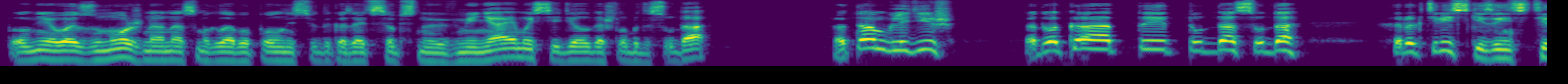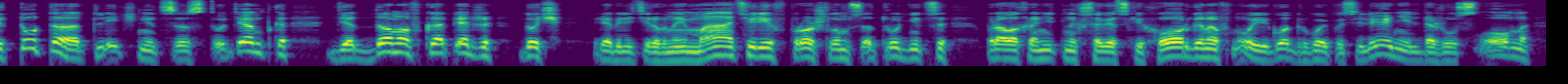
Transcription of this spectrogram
Вполне возможно, она смогла бы полностью доказать собственную вменяемость, и дело дошло бы до суда. А там, глядишь, адвокаты туда-сюда, характеристики из института, отличница, студентка, детдомовка, опять же, дочь реабилитированной матери, в прошлом сотрудницы правоохранительных советских органов, ну и год-другой поселения, или даже условно —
